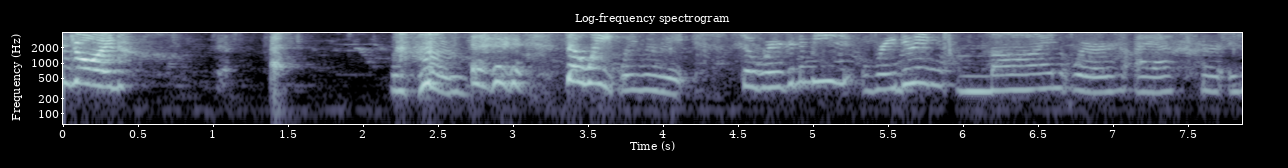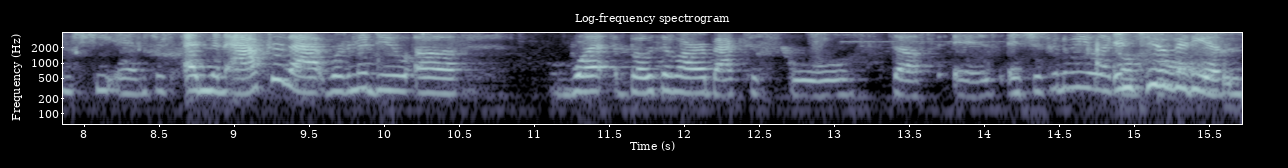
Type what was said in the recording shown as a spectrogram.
enjoyed. so wait, wait, wait, wait. So we're gonna be redoing mine where I ask her and she answers, and then after that we're gonna do uh what both of our back to school stuff is. It's just gonna be like In two haul. videos.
